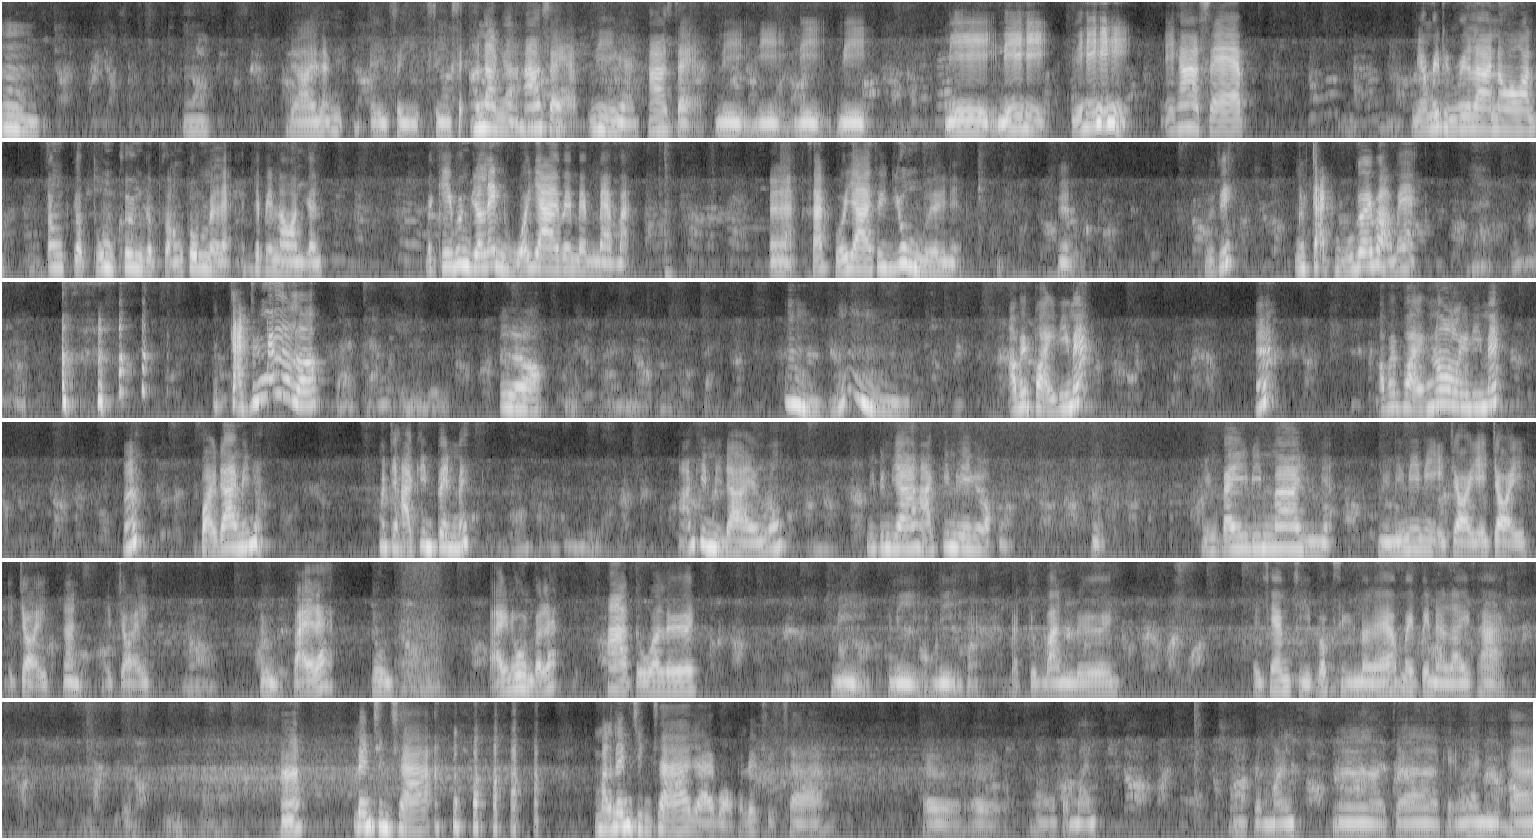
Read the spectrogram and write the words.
อืมอืมยายนั่นไอ้สี่สี่แสบนั่นไงห้าแสบนี่ไงห้าแสบนี่นี่นี่นี่นี่นี่นี่ไอ้ห้าแสบยังไม่ถึงเวลานอน ต้องเกือบทุ่มครึ่งเกือบสองทุ่มนั่นแหละจะไปนอนกัน เมื่อกี้เพิ่งจะเล่นหัวยายไปแมบๆอะนั่นน่ะซัดหัวยายซะยุ่งเลยเนี่ยเนี่ยดูสิมันกัดหูด้วยเปล่าแม่ มันกัดทั้งนั้น เหรอเหรออืมอืมเอาไปปล่อยดีไหมฮะเอาไปปล่อยข้างนอกเลยดีไหมฮะปล่อยได้ไหมเนี่ย มันจะหากินเป็นไหมหากินไม่ได้หรอกน้องมีปัญญาหากินเองหรอกบินไปบินมาอยู่เนี่ย นี่นี่นี่ไอ้จอยไอ้จอยไอ้จอยนั่นไอ้จอย นู่นไปแล้วนู่นไปนู่นไปแล้วห้าตัวเลยนี่นี่นี่ค่ะ ปัจจุบันเลยไปแช่มฉีดวัคซีนมาแล้วไม่เป็นอะไรค่ะฮะเล่นชิงช้า มันเล่นชิงช้ายายบอกมันเล่นชิงช้า เออเออเอาประมาณเอาประมาณอ่าจ้าแข็งแรงดีค่ะ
